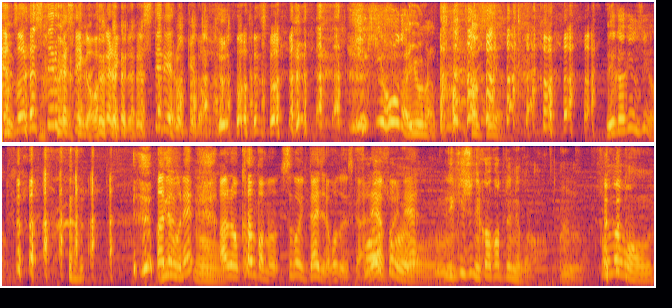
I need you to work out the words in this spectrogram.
いやそれはしてるかしてんか分からんけど してるやろうけど。聞き放題言うな。カンパせえよ。ええ加減せえよ。まあでもね、うん。あのカンパもすごい大事なことですからそねやっぱりね。うよ、うん。生き死にかかってんねんから。うん。そんなもん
